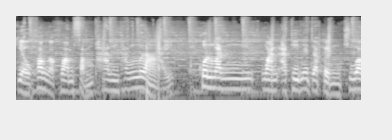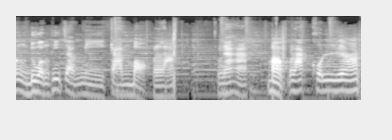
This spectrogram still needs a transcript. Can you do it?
เกี่ยวข้องกับความสัมพันธ์ทั้งหลาย คนวันวันอาทิตย์เนี่ยจะเป็นช่วงดวงที่จะมีการบอกรักนะคะบอกรักคนรัก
